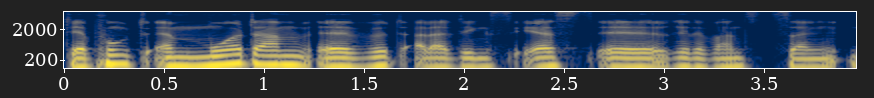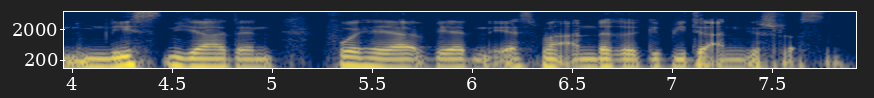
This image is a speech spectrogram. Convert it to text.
der Punkt am Moordamm äh, wird allerdings erst äh, relevant sozusagen im nächsten Jahr, denn vorher werden erstmal andere Gebiete angeschlossen.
